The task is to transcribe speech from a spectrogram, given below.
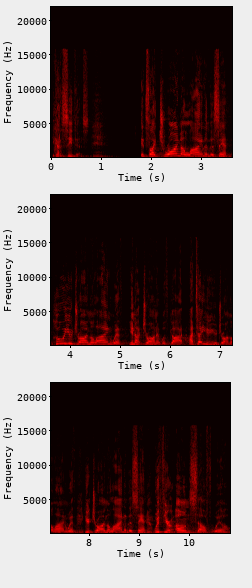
You got to see this. It's like drawing a line in the sand. Who are you drawing the line with? You're not drawing it with God. I tell you who you're drawing the line with. You're drawing the line in the sand with your own self will.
